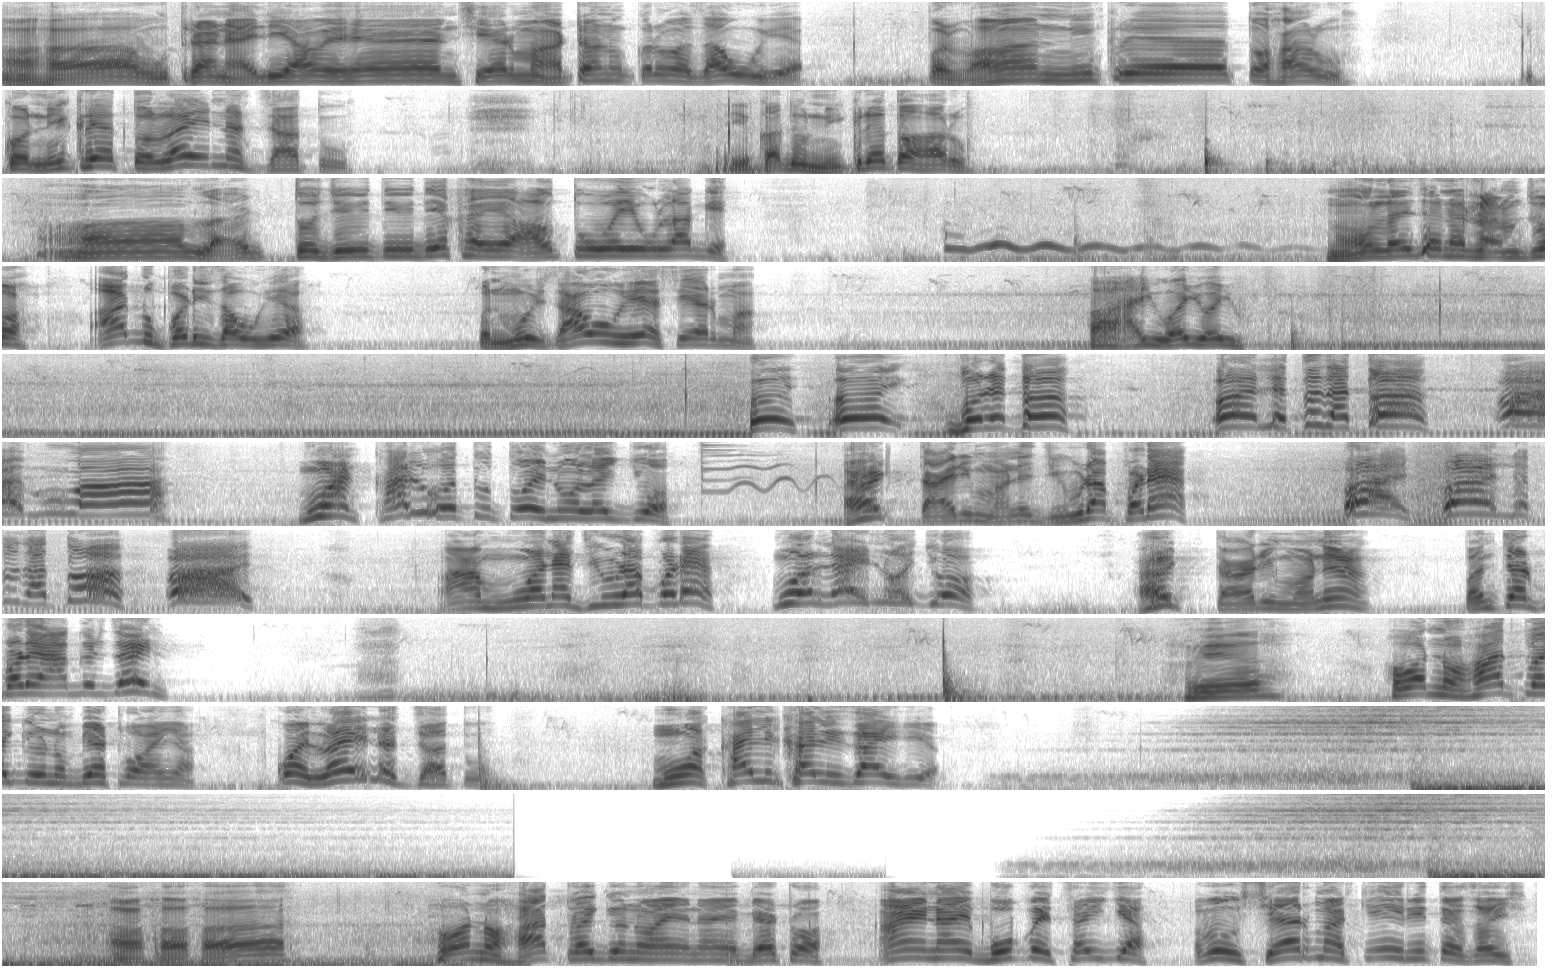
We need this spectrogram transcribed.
હા ઉત્તરાયણ હાલી આવે છે ને શહેરમાં હટાણું કરવા જવું છે પણ વાહન નીકળે તો સારું કો નીકળે તો લઈને જ જાતું. એકાદું નીકળે તો સારું હા લાઈટ તો જેવી તેવી દેખાય, આવતું હોય એવું લાગે. ન લઈ જાય ને એટલે આમ જો, આડું પડી જવું છે પણ હું જવું છે શહેરમાં. હા આવ્યું આવ્યું આવ્યું ઓય ઓય બોરે તો? ઓય લેતો જાતો ઓય મુવા મુવાન ખાલું હતું તોય નો લઈ ગયો. હટ તારી મને જીવડા પડે? ઓય ઓય લેતો જાતો ઓય. આ મુવાના જીવડા પડે? મુ લઈ નો જો હટ તારી મને પંચર પડે આગળ જઈને. હવે સવારનો હાથ વાગ્યોનો બેઠો અહીંયા. કોઈ લઈને જ જાતું. મુવા ખાલી ખાલી જાય છે. આહાહા હોનો હાથ વાગ્યોનો નો ને અહીંયા બેઠો. આયન આય બોપે થઈ ગયા. હવે હું શહેરમાં કેવી રીતે જઈશ?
